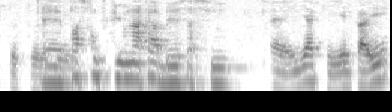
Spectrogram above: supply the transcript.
estrutura. É, passa um fio na cabeça, assim. É, e aqui, ele está aí?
